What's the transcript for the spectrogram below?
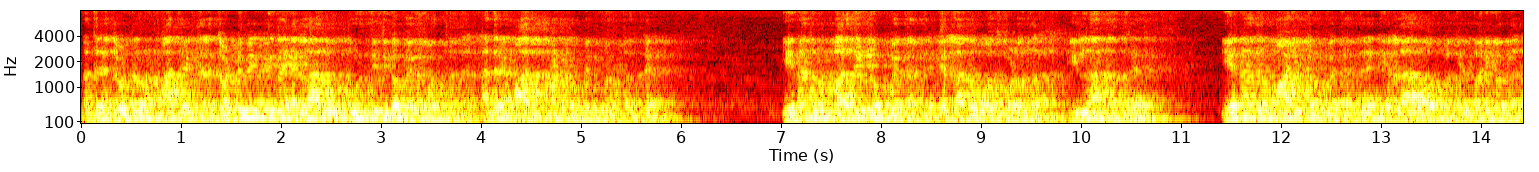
ಅಂದ್ರೆ ದೊಡ್ಡವರು ಒಂದು ಮಾತು ಹೇಳ್ತಾರೆ, ದೊಡ್ಡ ವ್ಯಕ್ತಿನ ಎಲ್ಲಾರು ಗುರ್ತಿಟ್ಕೋಬೇಕು ಅಂತಂದ್ರೆ. ಅಂದ್ರೆ ಮಾರ್ಕ್ ಮಾಡ್ಕೋಬೇಕು ಅಂತಂದ್ರೆ, ಏನಾದ್ರೂ ಬರ್ದಿಟ್ಟು ಹೋಗ್ಬೇಕಂತೆ, ಎಲ್ಲಾರು ಓದ್ಕೊಳ್ಳೋ ತರ. ಇಲ್ಲ ಅಂತಂದ್ರೆ, ಏನಾದ್ರೂ ಮಾಡಿಟ್ಟು ಹೋಗ್ಬೇಕಂದ್ರೆ ಎಲ್ಲಾರು ಅವ್ರ ಬಗ್ಗೆ ಬರೆಯೋ ತರ.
